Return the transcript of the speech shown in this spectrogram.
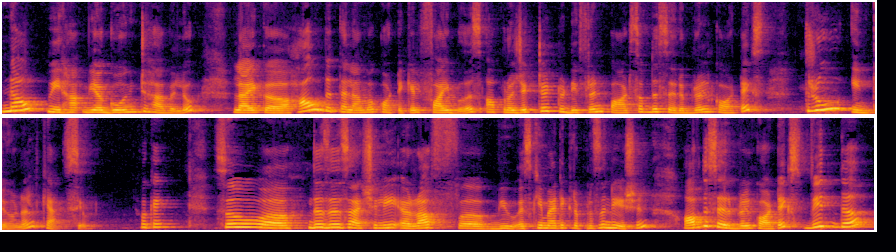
Now we, have we are going to have a look like uh, how the thalamocortical fibers are projected to different parts of the cerebral cortex through internal capsule. Okay, so uh, this is actually a rough uh, view, a schematic representation of the cerebral cortex with the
